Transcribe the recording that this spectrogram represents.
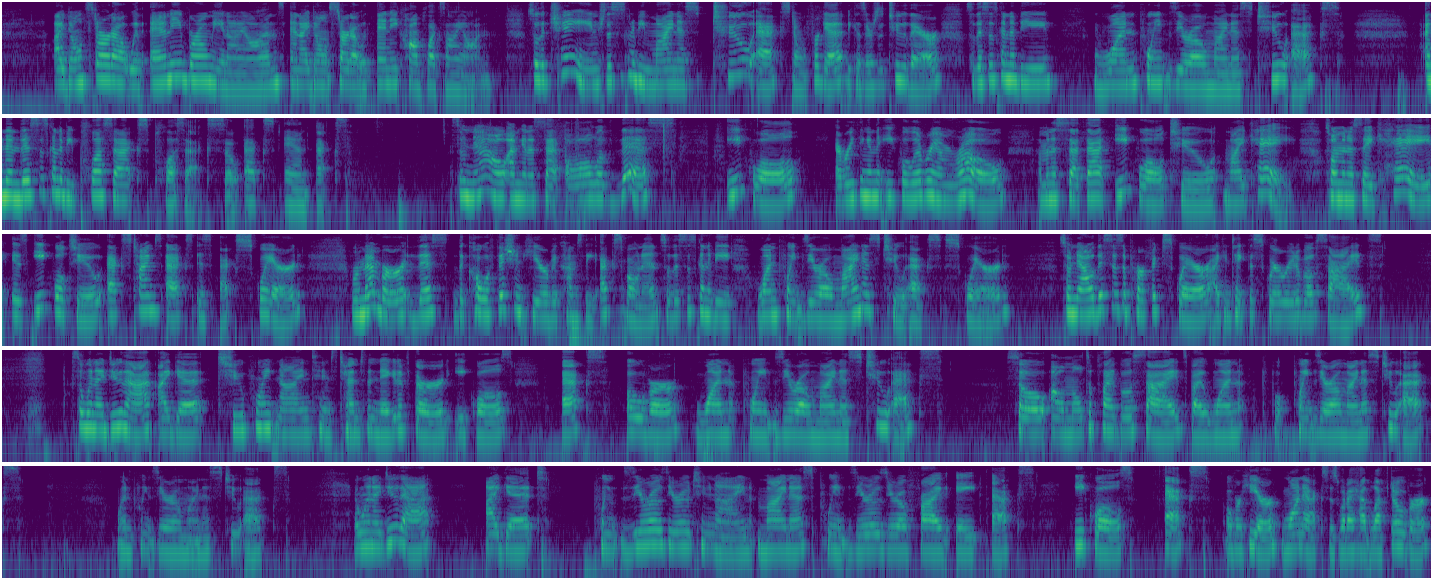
I don't start out with any bromine ions, and I don't start out with any complex ion. So the change, this is going to be minus 2x, don't forget, because there's a 2 there. So this is going to be 1.0 minus 2x. And then this is going to be plus x plus x, so x and x. So now I'm going to set all of this equal, everything in the equilibrium row, I'm going to set that equal to my k. So I'm going to say k is equal to x times x is x squared. Remember, this the coefficient here becomes the exponent, so this is going to be 1.0 minus 2x squared. So now this is a perfect square. I can take the square root of both sides. So when I do that, I get 2.9 times 10 to the negative third equals x over 1.0 minus 2x. So I'll multiply both sides by 1.0 minus 2x. 1.0 minus 2x. And when I do that, I get 0.0029 minus 0.0058x equals x over here. 1x is what I had left over.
